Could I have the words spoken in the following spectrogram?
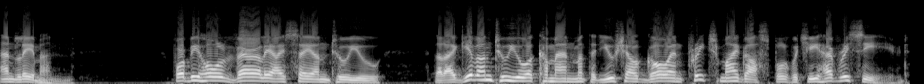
and Lyman. For behold, verily I say unto you, that I give unto you a commandment that you shall go and preach my gospel which ye have received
